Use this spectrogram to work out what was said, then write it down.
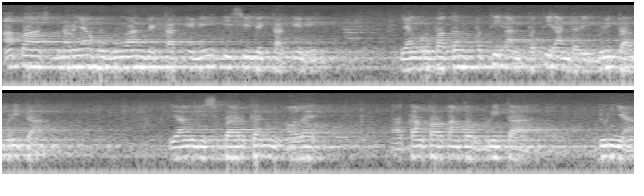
apa sebenarnya hubungan diktat ini, isi diktat ini, yang merupakan petian-petian dari berita-berita yang disebarkan oleh kantor-kantor berita dunia,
